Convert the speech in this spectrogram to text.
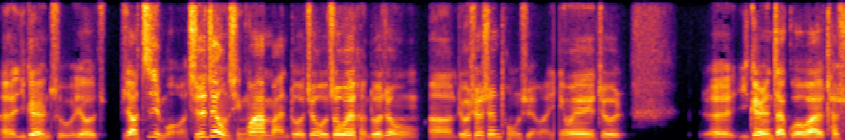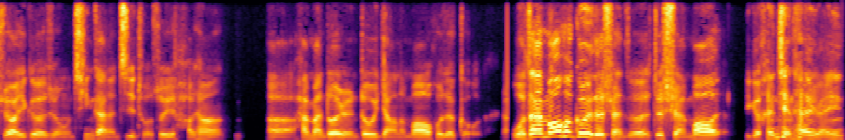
呃一个人住又比较寂寞。其实这种情况还蛮多，就我周围很多这种呃留学生同学嘛，因为就呃一个人在国外，他需要一个这种情感的寄托，所以好像。呃，还蛮多人都养了猫或者狗的。我在猫和狗里的选择，就选猫一个很简单的原因，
